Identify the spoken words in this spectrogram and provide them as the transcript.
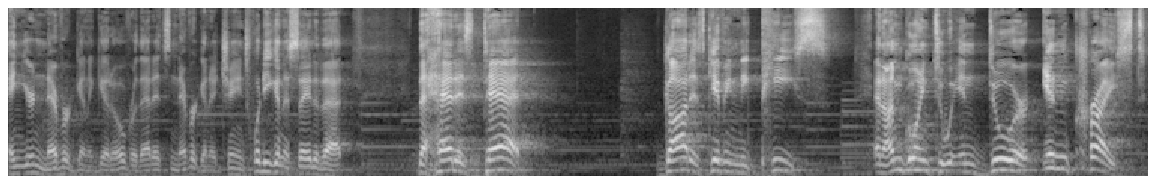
and you're never going to get over that. It's never going to change. What are you going to say to that? The head is dead. God is giving me peace, and I'm going to endure in Christ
